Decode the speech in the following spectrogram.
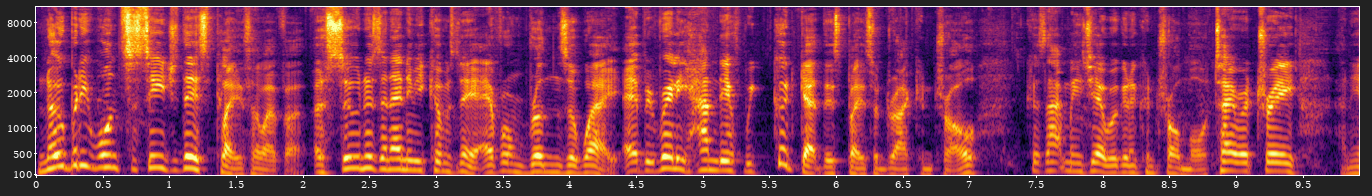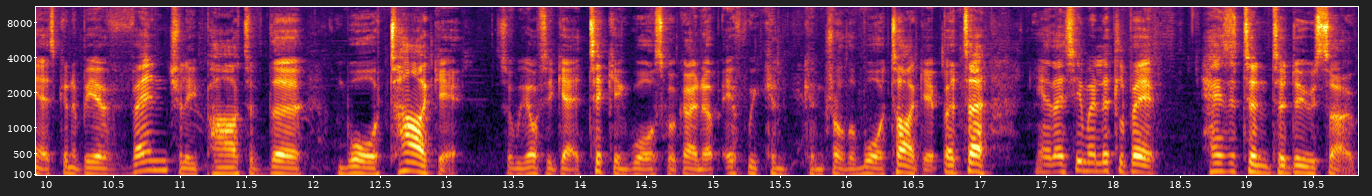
Nobody wants to siege this place, however. As soon as an enemy comes near, everyone runs away. It'd be really handy if we could get this place under our control because that means, yeah, we're going to control more territory. And yeah, it's going to be eventually part of the war target. So we obviously get a ticking war score going up if we can control the war target. But uh, yeah, they seem a little bit hesitant to do so.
